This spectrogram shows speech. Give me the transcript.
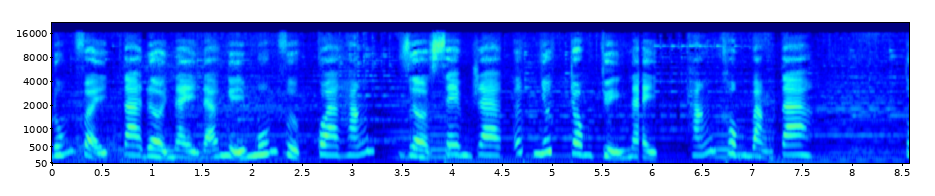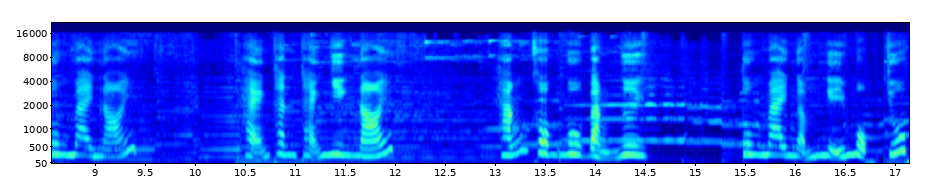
Đúng vậy ta đời này đã nghĩ muốn vượt qua hắn Giờ xem ra ít nhất trong chuyện này Hắn không bằng ta. Tung Mai nói. Hãng Thanh thản nhiên nói. Hắn không ngu bằng ngươi. Tung Mai ngẫm nghĩ một chút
